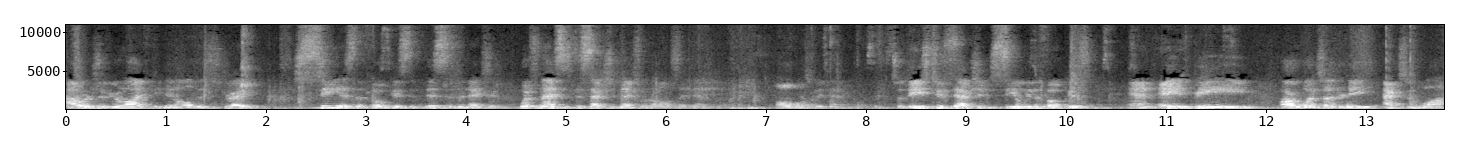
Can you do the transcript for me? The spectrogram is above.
hours of your life to get all this straight. C is the focus, and this and the next section. What's nice is this section, next one are almost identical. Almost identical. So these two sections, C will be the focus, and A and B are what's underneath X and Y.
